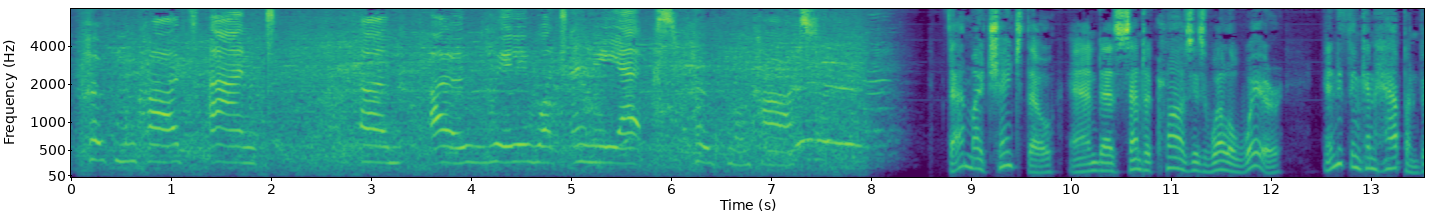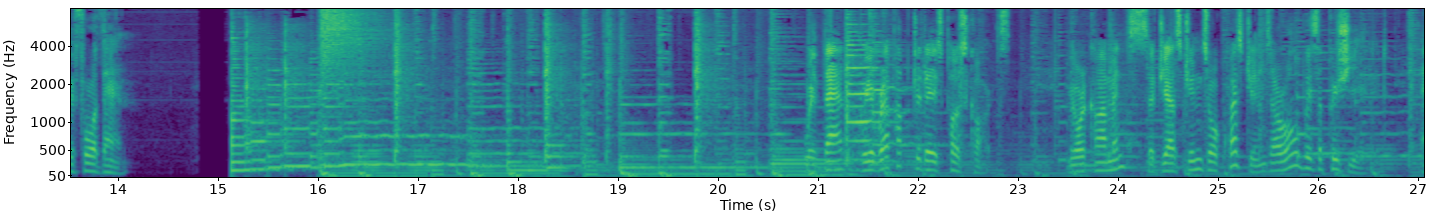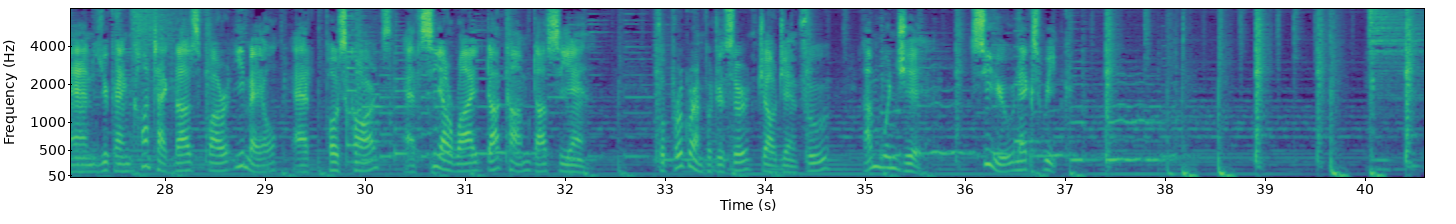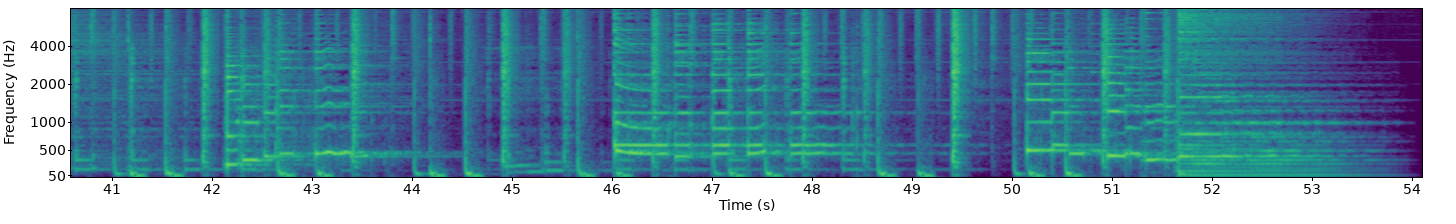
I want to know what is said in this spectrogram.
Pokemon cards and um, I really want an EX Pokemon cards. That might change, though, and as Santa Claus is well aware, anything can happen before then. With that, we wrap up today's postcards. Your comments, suggestions, or questions are always appreciated, and you can contact us via email at postcards at cri.com.cn. For program producer Zhao Jianfu, I'm Wen Jie. See you next week.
